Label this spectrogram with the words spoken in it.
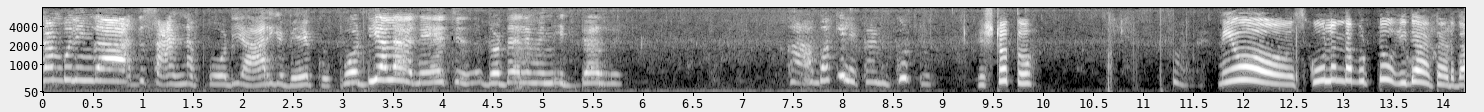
ಶಂಭುಲಿಂಗ ಅದು ಸಣ್ಣ ಪೊಡಿ ಯಾರಿಗೆ ಬೇಕು? ಪೊಡಿ ಅಲ್ಲ ನೇಚಿ ದೊಡ್ಡ ಮೀನು ಇದ್ದಾರೆ ಕಾಬಕ್ಕಿಲೆ ಕಣ್ಣು ಕುಟ್ಟು. ಎಷ್ಟೊತ್ತು? ನೀವು ಸ್ಕೂಲಿಂದ ಬಿಟ್ಟು ಇದೇ ಆಟ ಆಡ್ದ?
